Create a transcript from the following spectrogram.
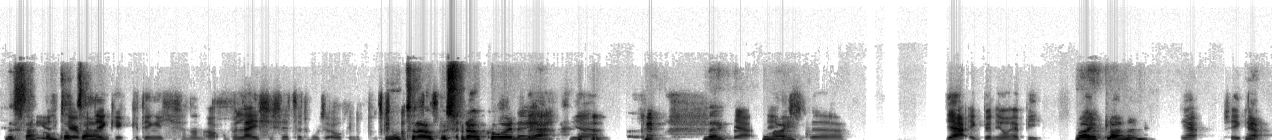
Dus dan komt dat, eh, bedenk ik dingetjes en dan oh, op een lijstje zetten. Dat moet ook in de podcast. moet er ook besproken worden. Ja, ja, leuk. ja, nee, Mooi. dus, ja, ik ben heel happy. Mooie plannen. Ja, zeker. Ja.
